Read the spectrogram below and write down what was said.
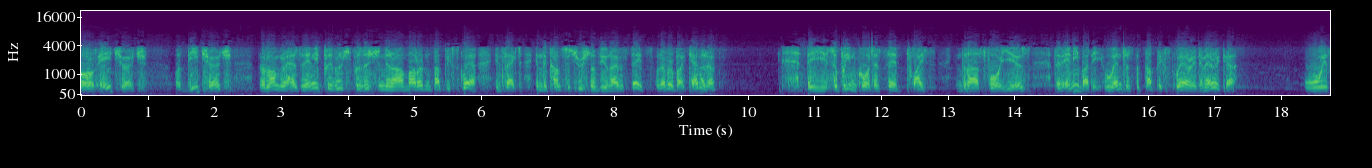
or a church or the church no longer has any privileged position in our modern public square. In fact, in the Constitution of the United States, whatever about Canada, the Supreme Court has said twice in the last four years that anybody who enters the public square in America with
